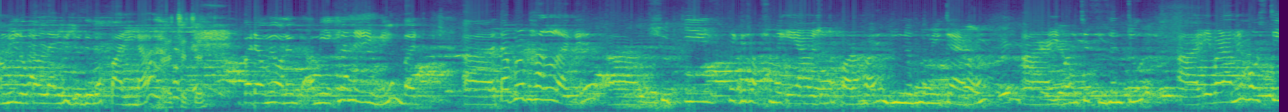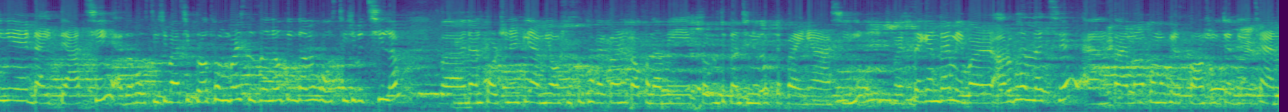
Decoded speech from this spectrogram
আমি লোকাল ল্যাঙ্গুয়েজ যদিও পারি না। আচ্ছা আচ্ছা। বাট আমি অনেক আমি এখানে মেয়ে বাট তারপর ভালো লাগে। সুটকিজ থেকে সবসময় এই আয়োজনটা করা হয় ভিন্ন ধর্মী একটা আয়োজন আর এবার হচ্ছে সিজন টু আর এবার আমি হোস্টিংয়ের দায়িত্বে আছি অ্যাজ আ হোস্ট হিসেবে আছি। প্রথমবার সিজনেও কিন্তু আমি হোস্ট হিসেবে ছিলাম বাট আনফর্চুনেটলি আমি অসুস্থ থাকার কারণে তখন আমি প্রোগ্রামটা কন্টিনিউ করতে পারিনি আর আসিনি। বাট সেকেন্ড টাইম এবার আরও ভালো লাগছে অ্যান্ড সাইমা আপু আমাকে রেসপন্সিবিলিটা দিয়েছে অ্যান্ড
